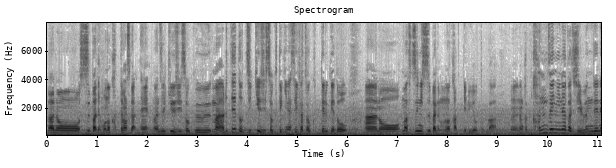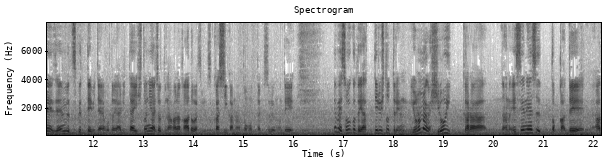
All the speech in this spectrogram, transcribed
あのー、スーパーで物買ってますからね。まあ、自給自足、まあ、ある程度自給自足的な生活を送ってるけど、あのー、まあ、普通にスーパーで物買ってるよとか、うん、なんか完全になんか自分でね、全部作ってみたいなことをやりたい人にはちょっとなかなかアドバイス難しいかなと思ったりするので、やっぱりそういうことやってる人ってね、世の中広いから、あの SNS とかであ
